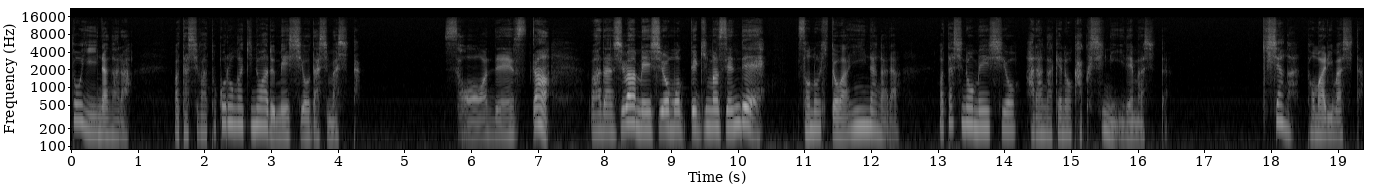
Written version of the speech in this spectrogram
と言いながら私は所書きのある名刺を出しました「そうですか。私は名刺を持ってきませんで」その人は言いながら私の名刺を腹掛けの隠しに入れました。汽車が止まりました。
